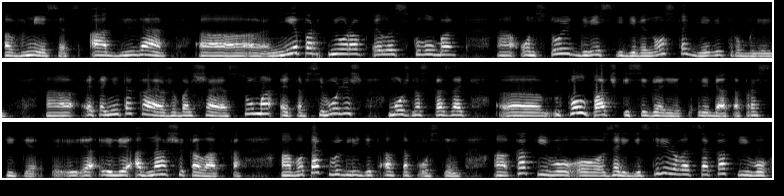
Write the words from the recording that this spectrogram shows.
в месяц, а для э, не партнеров ЛС-клуба а, он стоит 299 рублей. А, это не такая же большая сумма, это всего лишь, можно сказать, э, пол пачки сигарет, ребята, простите, или одна шоколадка. А вот так выглядит автопостинг. А как его зарегистрироваться, как его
